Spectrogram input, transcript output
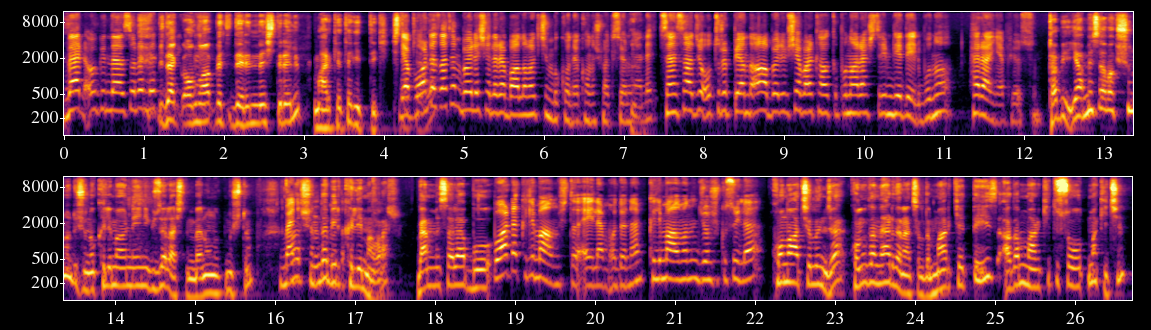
Ben o günden sonra net Bir dakika o muhabbeti derinleştirelim. Markete gittik. İşte Ya bu arada zaten böyle şeylere bağlamak için bu konuyu konuşmak istiyorum yani. Sen sadece oturup bir anda aa böyle bir şey var kalkıp bunu araştırayım diye değil. Bunu her an yapıyorsun. Tabii ya mesela bak şunu düşün. O klima örneğini güzel açtın. Ben unutmuştum. Ben hiç Karşında bir unutmadım. klima var. Ben mesela bu Bu arada klima almıştı Eylem o dönem. Klima almanın coşkusuyla konu açılınca konu da nereden açıldı? Marketteyiz. Adam marketi soğutmak için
